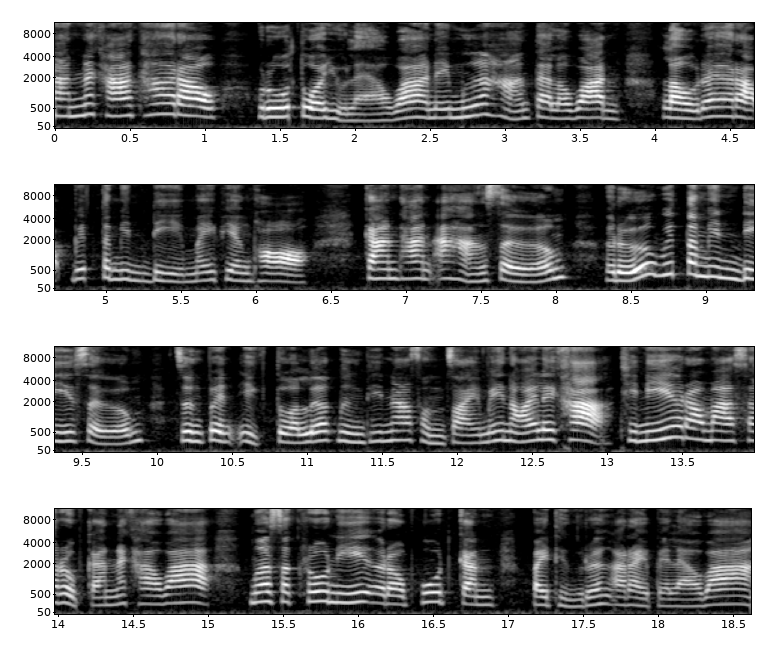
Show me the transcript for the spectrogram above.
นั้นนะคะ ถ้าเรารู้ตัวอยู่แล้วว่าในมื้ออาหารแต่ละวัน เราได้รับวิตามินดีไม่เพียงพอ การทานอาหารเสริม หรือวิตามินดีเสริม จึงเป็นอีกตัวเลือกหนึ่งที่น่าสนใจไม่น้อยเลยค่ะ ทีนี้เรามาสรุปกันนะคะว่า เมื่อสักครู่นี้เราพูดกันไปถึงเรื่องอะไรไปแล้วบ้าง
